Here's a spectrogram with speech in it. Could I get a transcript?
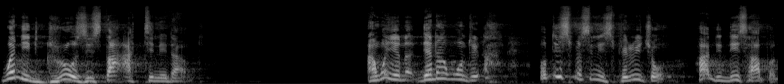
When it grows, you start acting it out. And when you're not, they're not wondering, ah, but this person is spiritual. How did this happen?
